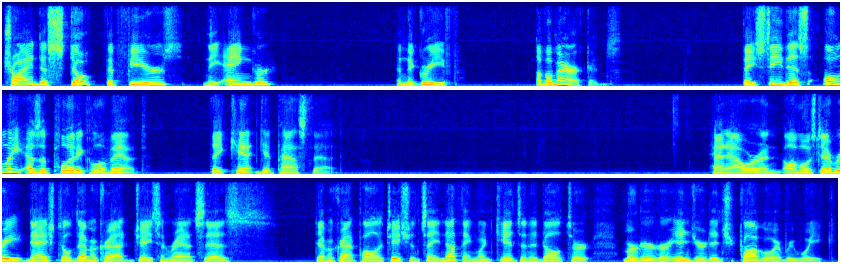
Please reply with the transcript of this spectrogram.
trying to stoke the fears, the anger, and the grief of Americans. They see this only as a political event. They can't get past that. Hanauer and almost every national Democrat, Jason Rantz says, Democrat politicians say nothing when kids and adults are murdered or injured in Chicago every week.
